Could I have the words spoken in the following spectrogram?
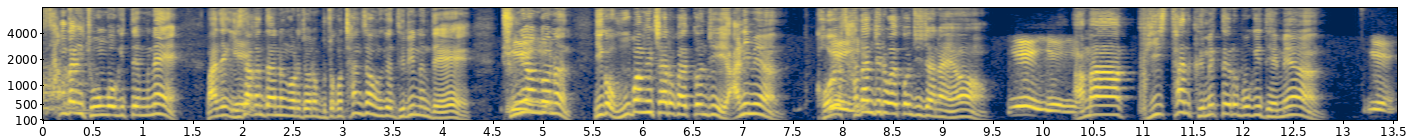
상당히 좋은 거기 때문에 만약에 예. 이사 간다는 거는 저는 무조건 찬성 의견 드리는데 중요한 예, 예. 거는 이거 우방일차로 갈 건지 아니면 거의 예, 예. 사단지로 갈 건지잖아요. 예, 예, 예. 아마 비슷한 금액대로 보게 되면 예.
